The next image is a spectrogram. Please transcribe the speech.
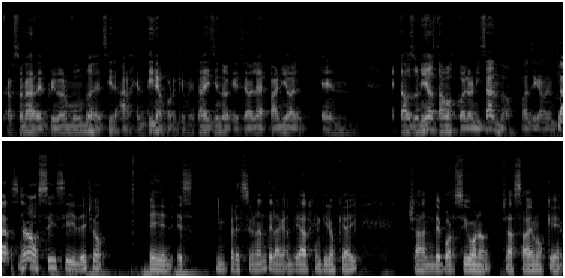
personas del primer mundo, es decir, Argentina, porque me estás diciendo que se habla español en Estados Unidos, estamos colonizando, básicamente. Claro, no, sí, sí. De hecho, eh, es impresionante la cantidad de argentinos que hay. Ya de por sí, bueno, ya sabemos que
